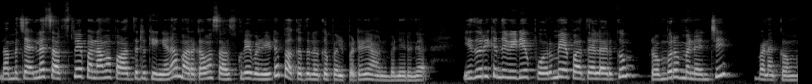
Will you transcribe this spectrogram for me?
நம்ம சேனலை சப்ஸ்கிரைப் பண்ணாமல் பார்த்துட்ருக்கீங்கன்னா மறக்காமல் சப்ஸ்கிரைப் பண்ணிவிட்டு பக்கத்தில் இருக்க பெல் பட்டனை ஆன் பண்ணிடுங்க இது வரைக்கும் இந்த வீடியோ பொறுமையை பார்த்த எல்லாருக்கும் ரொம்ப ரொம்ப நன்றி. வணக்கம்.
